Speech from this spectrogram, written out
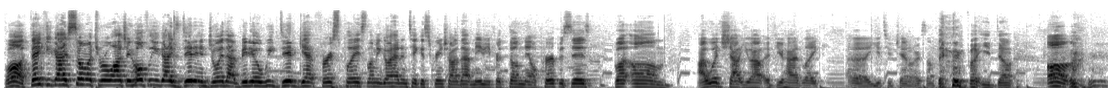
Well, thank you guys so much for watching. Hopefully you guys did enjoy that video. We did get first place. Let me go ahead and take a screenshot of that maybe for thumbnail purposes. But um I would shout you out if you had like a YouTube channel or something, but you don't. Um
